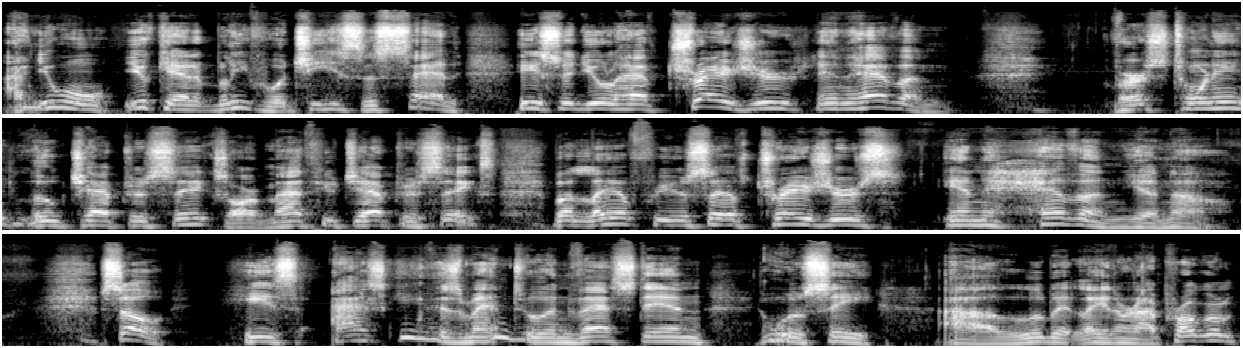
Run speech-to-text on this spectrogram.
And you won't you can't believe what Jesus said. He said, You'll have treasure in heaven. Verse 20, Luke chapter 6 or Matthew chapter 6, but lay up for yourselves treasures in heaven, you know. So he's asking this man to invest in, and we'll see uh, a little bit later in our program,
